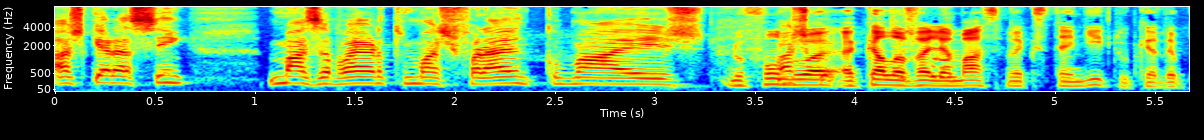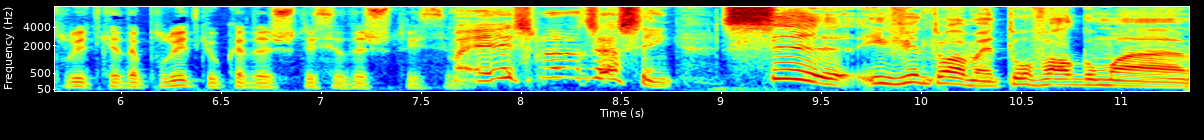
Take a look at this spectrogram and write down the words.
Acho que era assim mais aberto, mais franco, mais. No fundo, mais... aquela velha máxima que se tem dito, o que é da política é da política, o que é da justiça é da justiça. Mas, mas é assim, se eventualmente houve alguma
